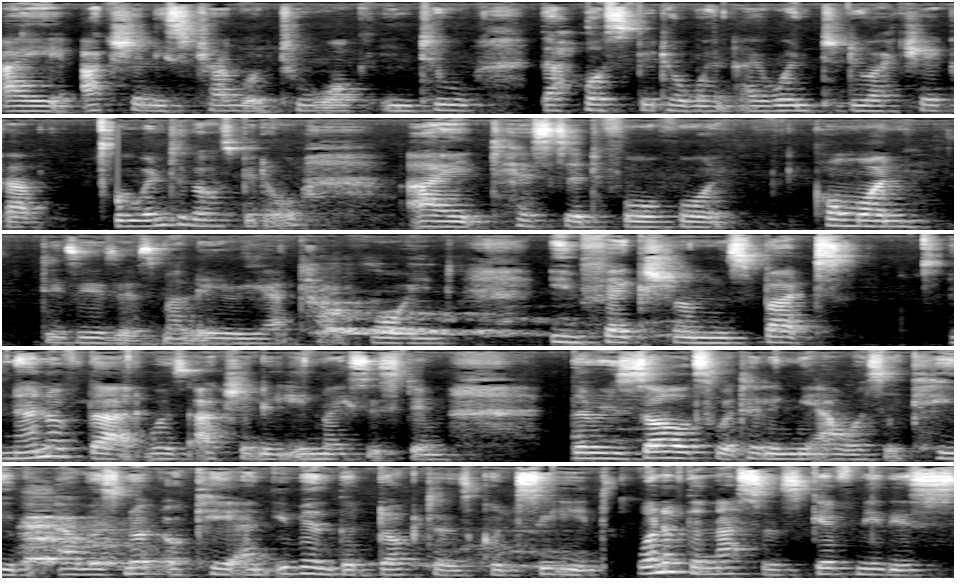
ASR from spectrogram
I actually struggled to walk into the hospital when I went to do a checkup. I went to the hospital. I tested for, for common diseases, malaria, typhoid, infections, but none of that was actually in my system the results were telling me I was okay, but I was not okay, and even the doctors could see it. One of the nurses gave me this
